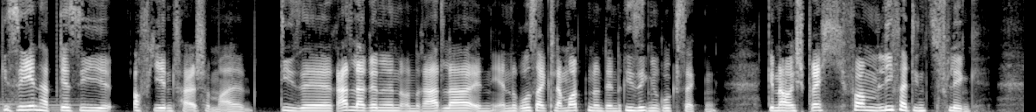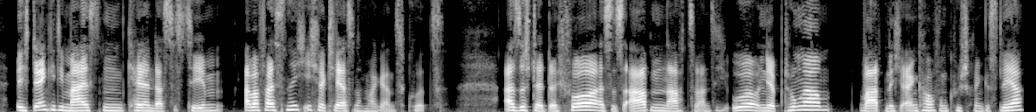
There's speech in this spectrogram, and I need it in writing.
Gesehen habt ihr sie auf jeden Fall schon mal. Diese Radlerinnen und Radler in ihren rosa Klamotten und den riesigen Rucksäcken. Genau, ich spreche vom Lieferdienst Flink. Ich denke, die meisten kennen das System, aber falls nicht, ich erkläre es nochmal ganz kurz. Also stellt euch vor, es ist Abend nach 20 Uhr und ihr habt Hunger, wart nicht einkaufen, Kühlschrank ist leer.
